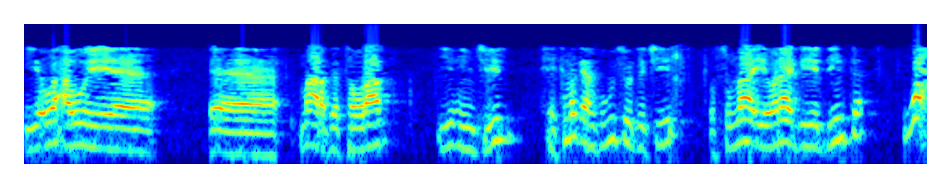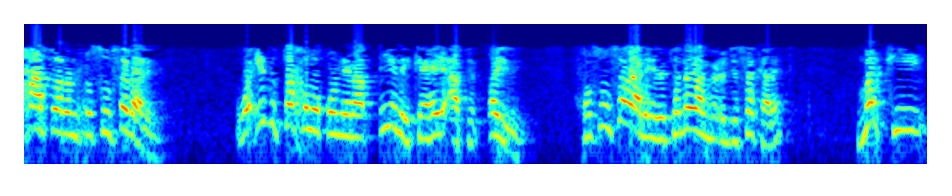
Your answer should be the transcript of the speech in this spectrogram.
iyo waxa weeye maaragtay tawraad iyo injiil xikmad aan kugu soo dejiyey sunaha iyo wanaagga iyo diinta waxaas oo dhan xusuusa baa layidhi waid takhluqu min adiini ka hay'ati tayri xusuusa baa la yidhi tana waa mucjiso kale. Markii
